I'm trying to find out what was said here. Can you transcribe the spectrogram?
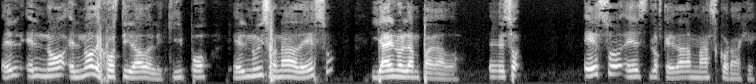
él, él no, él no dejó tirado al equipo, él no hizo nada de eso y a él no le han pagado. Eso, eso es lo que da más coraje.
